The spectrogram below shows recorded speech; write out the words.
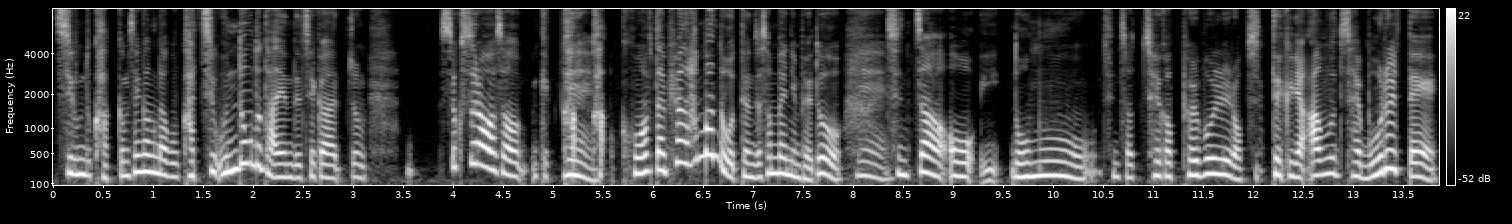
지금도 가끔 생각나고 같이 운동도 다니는데 제가 좀 쑥스러워서 이렇게 가- 네. 가- 고맙다는 표현을 한 번도 못했는데 선배님 뵈도 네. 진짜 어 이, 너무 진짜 제가 별 볼 일 없을 때 그냥 아무도 잘 모를 때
